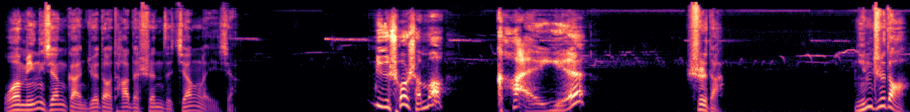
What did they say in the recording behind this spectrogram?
我明显感觉到他的身子僵了一下。你说什么？凯爷？是的。您知道？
